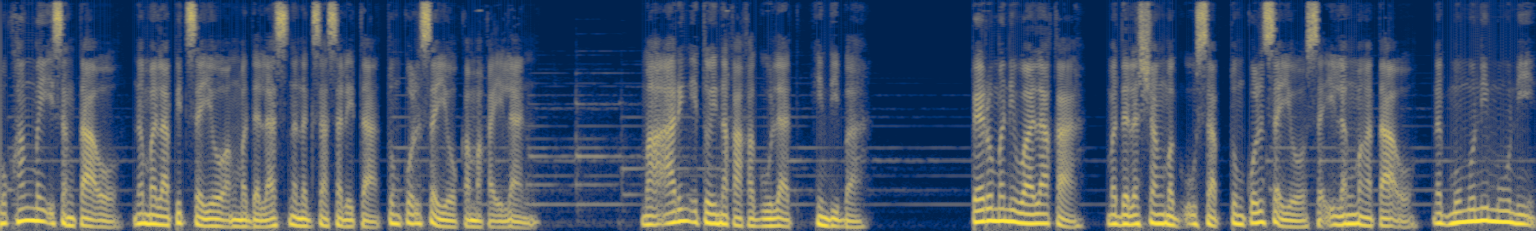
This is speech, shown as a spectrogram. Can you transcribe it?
Mukhang may isang tao na malapit sa iyo ang madalas na nagsasalita tungkol sa iyo kamakailan. Maaaring ito'y nakakagulat, hindi ba? Pero maniwala ka, madalas siyang mag-usap tungkol sa iyo sa ilang mga tao, nagmumuni-muni,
